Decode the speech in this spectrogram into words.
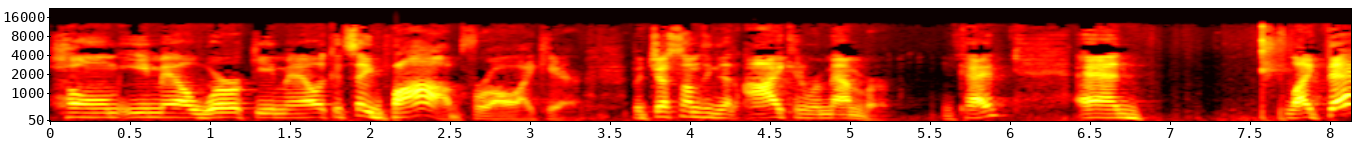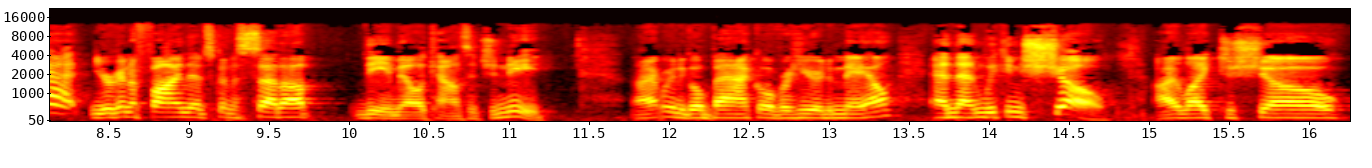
home email, work email. It could say Bob for all I care, but just something that I can remember. Okay? And like that, you're going to find that it's going to set up the email accounts that you need. All right, we're going to go back over here to mail, and then we can show. I like to show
